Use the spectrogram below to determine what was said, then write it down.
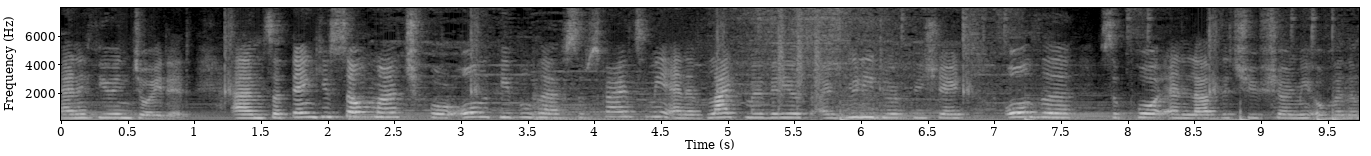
and if you enjoyed it. Um, so thank you so much for all the people who have subscribed to me and have liked my videos. I really do appreciate all the support and love that you've shown me over the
